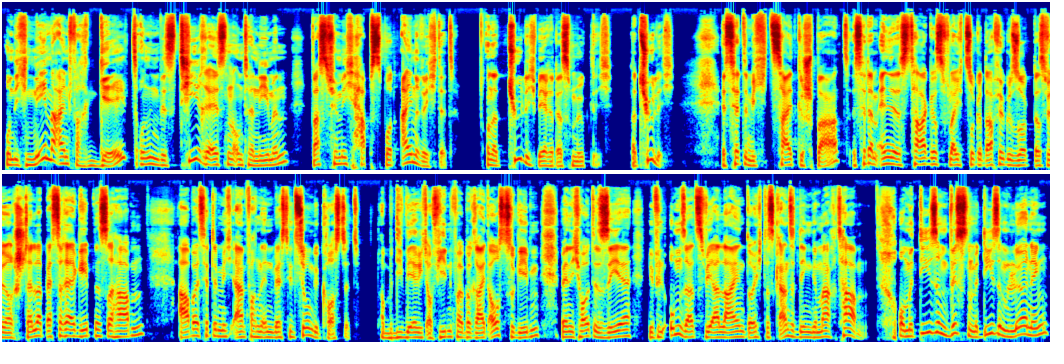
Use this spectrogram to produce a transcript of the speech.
Und ich nehme einfach Geld und investiere es in ein Unternehmen, was für mich HubSpot einrichtet. Und natürlich wäre das möglich. Natürlich. Es hätte mich Zeit gespart. Es hätte am Ende des Tages vielleicht sogar dafür gesorgt, dass wir noch schneller bessere Ergebnisse haben. Aber es hätte mich einfach eine Investition gekostet. Aber die wäre ich auf jeden Fall bereit auszugeben, wenn ich heute sehe, wie viel Umsatz wir allein durch das ganze Ding gemacht haben. Und mit diesem Wissen, mit diesem Learning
